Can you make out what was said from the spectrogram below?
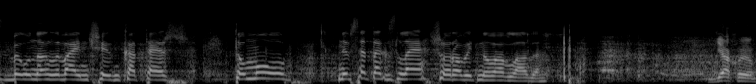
СБУ Наливайченка теж. Тому не все так зле, що робить нова влада. Дякую.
